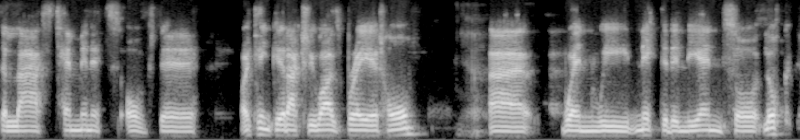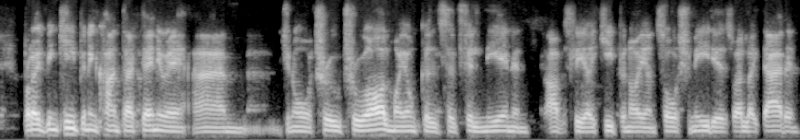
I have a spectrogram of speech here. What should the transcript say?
the last ten minutes of the. I think it actually was Bray at home. Uh, when we nicked it in the end. So look, but I've been keeping in contact anyway. Um, you know, through through all my uncles have filled me in, and obviously I keep an eye on social media as well, like that. And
